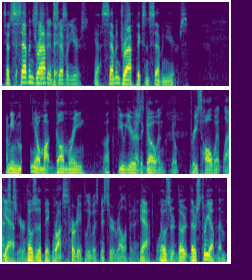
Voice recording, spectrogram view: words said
He's had seven draft seven in picks. seven years. Yeah, seven draft picks in seven years. I mean, you know, Montgomery a few years That's a ago. good one. You know, Breece Hall went last yeah, year. those are the big Brock ones. Purdy, I believe, was Mr. Irrelevant. I think, yeah, those year. are there, there's three of them.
